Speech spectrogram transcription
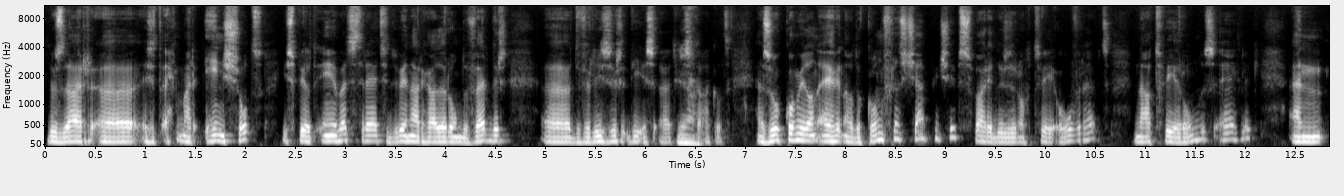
Dus daar eh, is het echt maar één shot. Je speelt één wedstrijd, de winnaar gaat een ronde verder, eh, de verliezer die is uitgeschakeld. En zo kom je dan eigenlijk naar de Conference Championships, waar je dus er nog twee over hebt, na twee rondes eigenlijk. En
